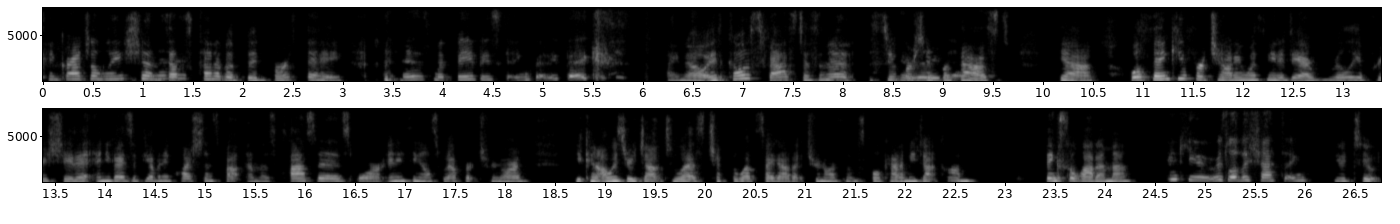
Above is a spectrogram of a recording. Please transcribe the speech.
Congratulations. Yeah. That's kind of a big birthday. it is. My baby's getting very big. I know. It goes fast, doesn't it? Super, it really super does. fast. Yeah. Well, thank you for chatting with me today. I really appreciate it. And you guys, if you have any questions about Emma's classes or anything else we offer at True North, you can always reach out to us. Check the website out at truenorthhomeschoolacademy.com. Thanks a lot, Emma. Thank you. It was lovely chatting. You too.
